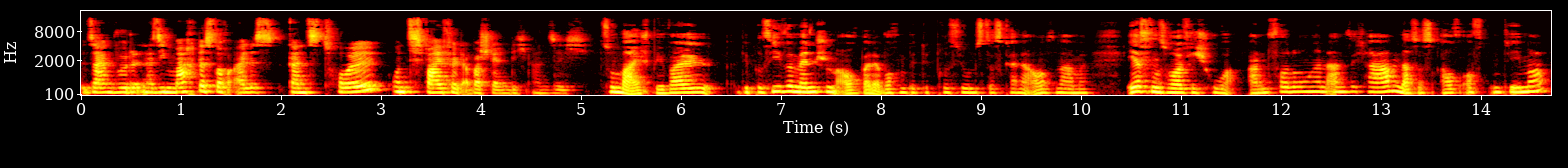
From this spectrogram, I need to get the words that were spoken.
sagen würde, na, sie macht das doch alles ganz toll und zweifelt aber ständig an sich. Zum Beispiel, weil depressive Menschen, auch bei der Wochenbettdepression ist das keine Ausnahme, erstens häufig hohe Anforderungen an sich haben. Das ist auch oft ein Thema,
